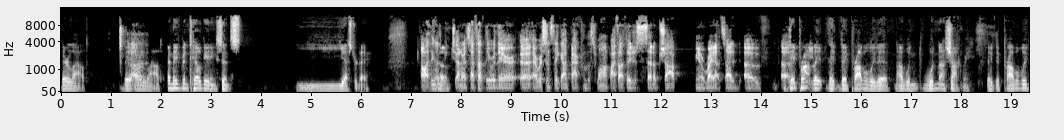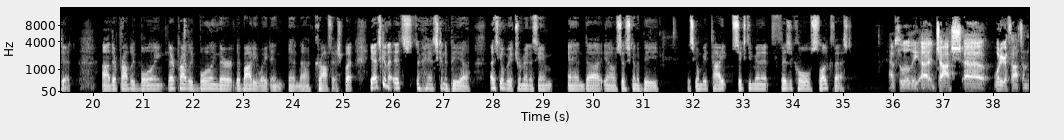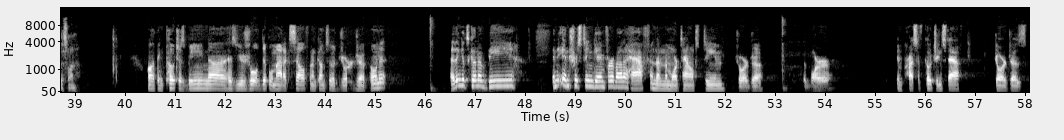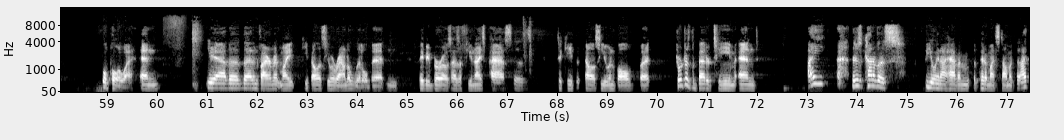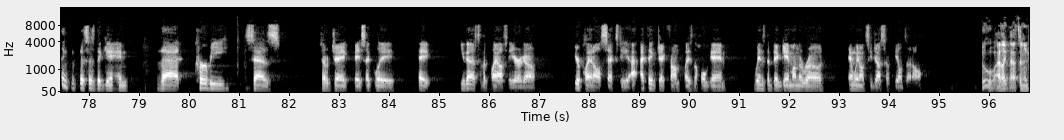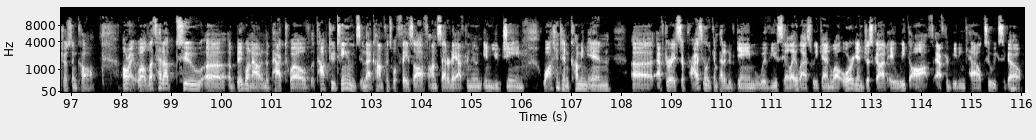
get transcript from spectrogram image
they're loud. They are loud, and they've been tailgating since yesterday. Oh, I think that's being generous. I thought they were there uh, ever since they got back from the swamp. I thought they just set up shop, you know, right outside of. Uh, they probably they, they probably did. I wouldn't would not shock me. They they probably did. Uh, they're probably boiling. They're probably boiling their, their body weight in in uh, crawfish. But yeah, it's gonna it's it's gonna be a it's gonna be a tremendous game, and uh, you know it's just gonna be it's gonna be a tight sixty minute physical slugfest. Absolutely. Uh, Josh, uh, what are your thoughts on this one? Well, I think Coach is being uh, his usual diplomatic self when it comes to a Georgia opponent. I think it's going to be an interesting game for about a half, and then the more talented team, Georgia, the more impressive coaching staff, Georgia's, will pull away. And yeah, the that environment might keep LSU around a little bit, and maybe Burrows has a few nice passes to keep LSU involved, but Georgia's the better team, and I there's kind of a feeling I have in the pit of my stomach that I think that this is the game that Kirby says to Jake basically, "Hey, you got us to the playoffs a year ago. You're playing all 60." I, I think Jake Fromm plays the whole game, wins the big game on the road, and we don't see Justin Fields at all. Ooh, I like that. That's an interesting call. All right, well, let's head up to uh, a big one out in the Pac 12. The top two teams in that conference will face off on Saturday afternoon in Eugene. Washington coming in uh, after a surprisingly competitive game with UCLA last weekend, while Oregon just got a week off after beating Cal two weeks ago.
